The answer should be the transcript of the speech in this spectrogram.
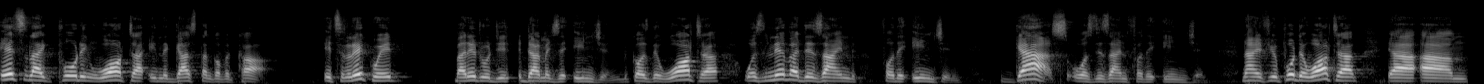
It's like putting water in the gas tank of a car. It's liquid, but it would damage the engine because the water was never designed for the engine. Gas was designed for the engine. Now, if you put the water, uh, um,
